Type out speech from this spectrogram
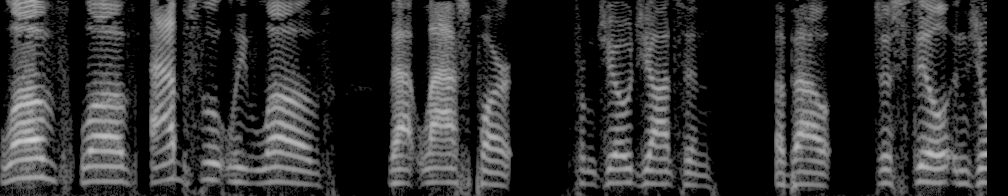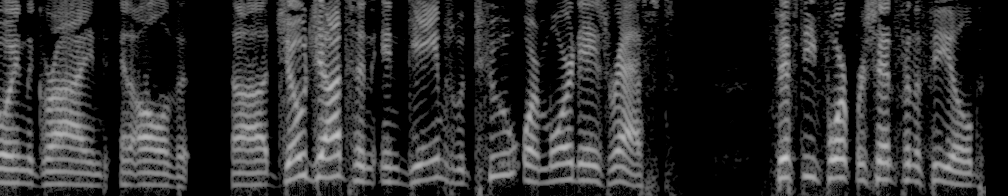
Love, love, absolutely love that last part from Joe Johnson about just still enjoying the grind and all of it. Uh, Joe Johnson in games with two or more days rest, 54% from the field,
